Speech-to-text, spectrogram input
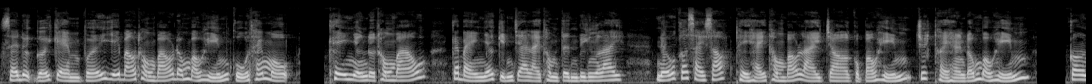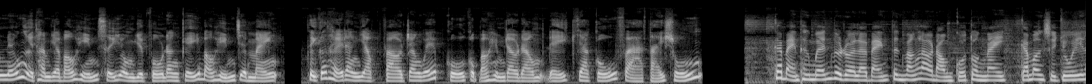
sẽ được gửi kèm với giấy báo thông báo đóng bảo hiểm của tháng 1. Khi nhận được thông báo, các bạn nhớ kiểm tra lại thông tin biên lai. Like. Nếu có sai sót thì hãy thông báo lại cho Cục Bảo hiểm trước thời hạn đóng bảo hiểm. Còn nếu người tham gia bảo hiểm sử dụng dịch vụ đăng ký bảo hiểm trên mạng thì có thể đăng nhập vào trang web của Cục Bảo hiểm lao động để tra cứu và tải xuống. Các bạn thân mến, vừa rồi là bản tin vấn lao động của tuần này. Cảm ơn sự chú ý lắng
